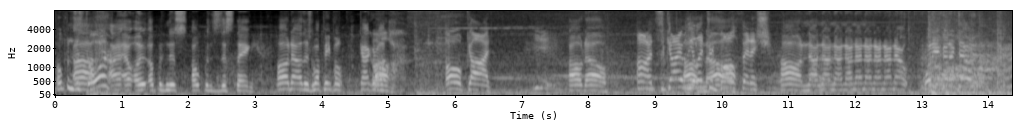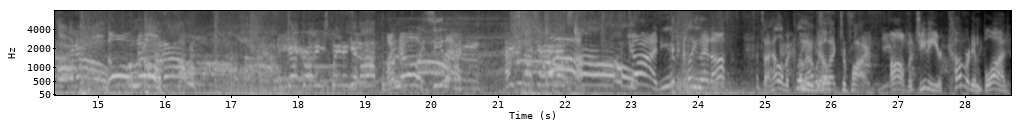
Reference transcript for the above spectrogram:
Opens this Uh, door? I, I, I open this. Opens this thing. Oh no, there's more people. Kakarot. Oh. oh God. Oh, no. Oh, it's the guy with the Oh, electric no. ball fetish. Oh no no no no no no no no no! What are you gonna do? Oh no! Oh no! Oh no! Kakarot, he's beating him up! I know. I see that. He's stuck in it! Oh! God, you gonna clean that up? That's a hell of a Oh, clean. that was bill. electrifying. Oh, Vegeta, you're covered in blood.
